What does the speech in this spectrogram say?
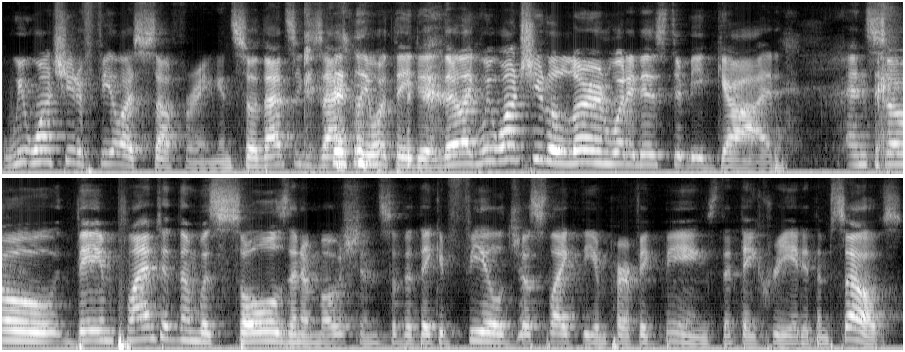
we want you to feel our suffering, and so that's exactly what they did. They're like, we want you to learn what it is to be God." And so they implanted them with souls and emotions so that they could feel just like the imperfect beings that they created themselves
